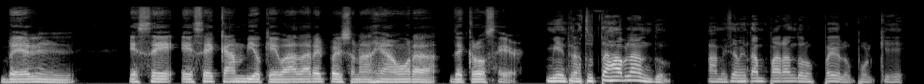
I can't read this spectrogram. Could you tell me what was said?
ver ese, ese cambio que va a dar el personaje ahora de Crosshair. Mientras tú estás hablando, a mí se me están parando los pelos porque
